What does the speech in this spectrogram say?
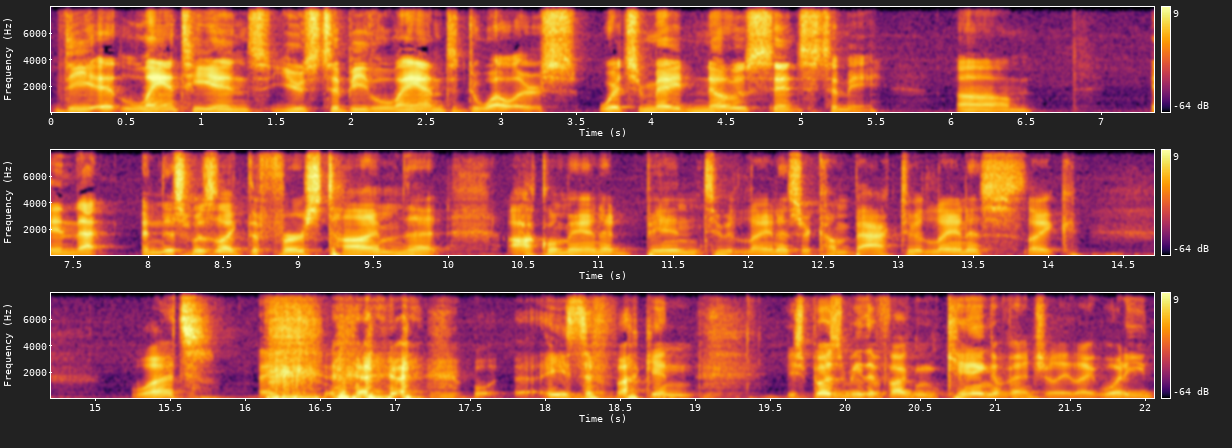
the Atlanteans used to be land dwellers, which made no sense to me. Um, in that and this was like the first time that Aquaman had been to Atlantis or come back to Atlantis. Like, what? he's the fucking. He's supposed to be the fucking king eventually. Like, what are you?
